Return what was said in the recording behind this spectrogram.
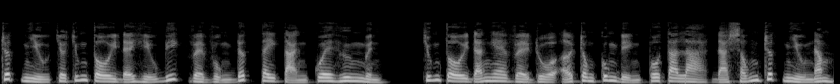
rất nhiều cho chúng tôi để hiểu biết về vùng đất Tây Tạng quê hương mình. Chúng tôi đã nghe về rùa ở trong cung điện Potala đã sống rất nhiều năm,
